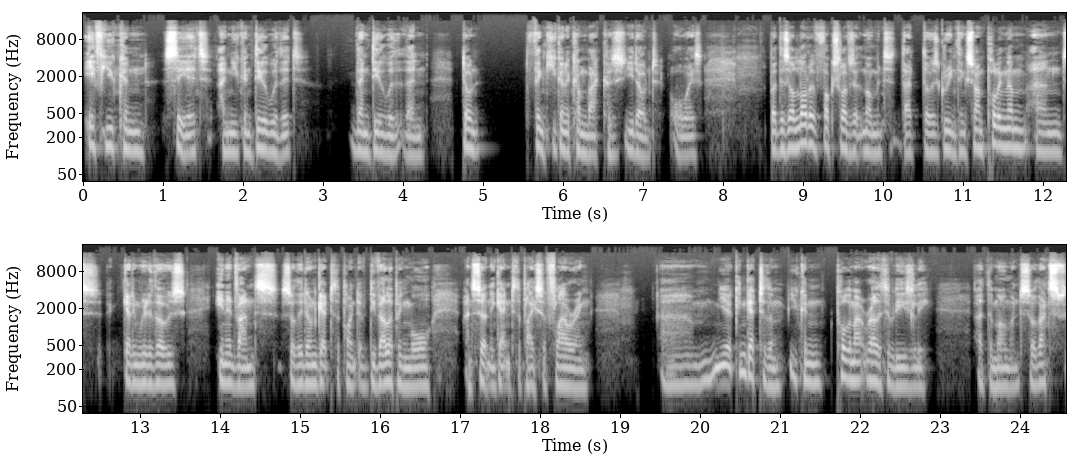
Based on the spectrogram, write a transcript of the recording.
If you can see it and you can deal with it, then deal with it then. Don't think you're going to come back because you don't always. But there's a lot of foxgloves at the moment that those green things. So I'm pulling them and getting rid of those in advance so they don't get to the point of developing more and certainly getting to the place of flowering. Um, you can get to them. You can pull them out relatively easily at the moment. So that's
